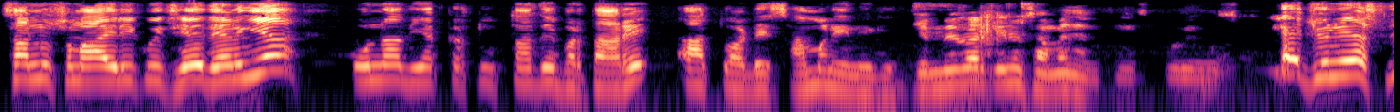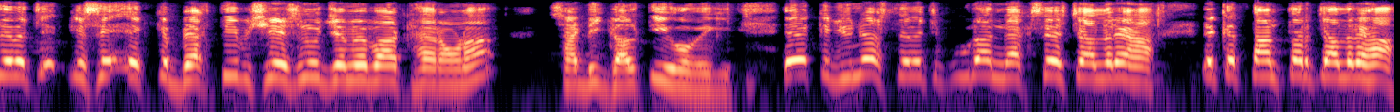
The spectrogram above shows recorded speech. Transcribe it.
ਸਾਨੂੰ ਸਮਾਜ ਲਈ ਕੋਈ ਸੇਧ ਦੇਣਗੀਆਂ। ਉਹਨਾਂ ਦੀਆਂ ਕਰਤੂਤਾਂ ਦੇ ਵਰਤਾਰੇ ਆ ਤੁਹਾਡੇ ਸਾਹਮਣੇ ਨੇਗੇ। ਜ਼ਿੰਮੇਵਾਰ ਕਿਹਨੂੰ ਸਮਝਦੇ ਤੁਸੀਂ ਇਸ ਪੂਰੇ ਇਹ ਯੂਨੀਵਰਸਿਟੀ ਦੇ ਵਿੱਚ ਕਿਸੇ ਇੱਕ ਵਿਅਕਤੀ ਵਿਸ਼ੇਸ਼ ਨੂੰ ਜ਼ਿੰਮੇਵਾਰ ਠਹਿਰਾਉਣਾ ਸਾਡੀ ਗਲਤੀ ਹੋਵੇਗੀ। ਇੱਕ ਯੂਨੀਵਰਸਿਟੀ ਦੇ ਵਿੱਚ ਪੂਰਾ ਨੈਕਸਸ ਚੱਲ ਰਿਹਾ ਇੱਕ ਤੰਤਰ ਚੱਲ ਰਿਹਾ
